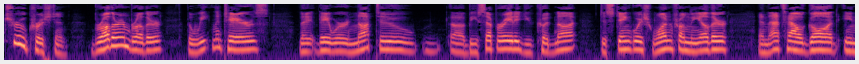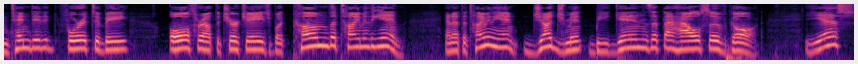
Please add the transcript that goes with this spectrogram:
true Christian, brother and brother, the wheat and the tares. They, they were not to uh, be separated. You could not distinguish one from the other. And that's how God intended for it to be all throughout the church age. But come the time of the end, and at the time of the end, judgment begins at the house of God. Yes,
